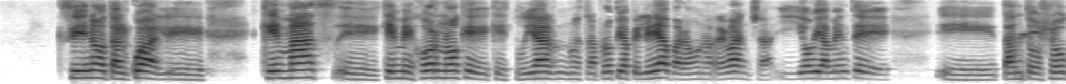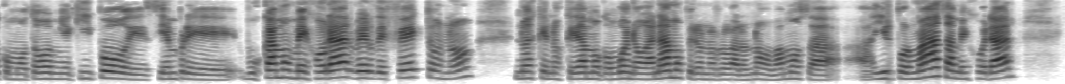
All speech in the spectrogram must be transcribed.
Sí, no, tal cual. Eh, qué más, eh, qué mejor, ¿no? Que, que, estudiar nuestra propia pelea para una revancha. Y obviamente eh, tanto yo como todo mi equipo eh, siempre buscamos mejorar, ver defectos, ¿no? No es que nos quedamos con, bueno, ganamos, pero nos robaron, no, vamos a, ir por más, a mejorar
